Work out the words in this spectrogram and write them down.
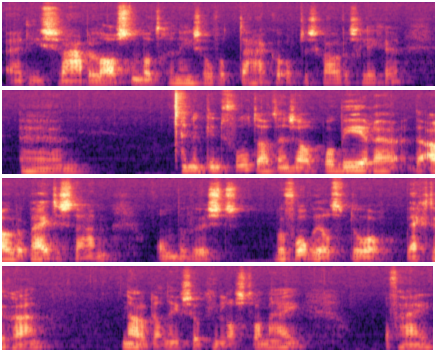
eh, die is zwaar belast omdat er ineens zoveel taken op de schouders liggen. Ehm, en een kind voelt dat en zal proberen de ouder bij te staan, onbewust. Bijvoorbeeld door weg te gaan. Nou, dan heeft ze ook geen last van mij of hij.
